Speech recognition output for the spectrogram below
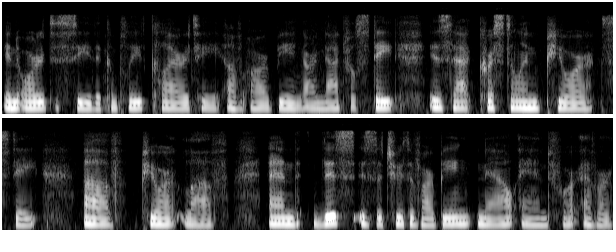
in order to see the complete clarity of our being. Our natural state is that crystalline, pure state of pure love. And this is the truth of our being now and forever.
